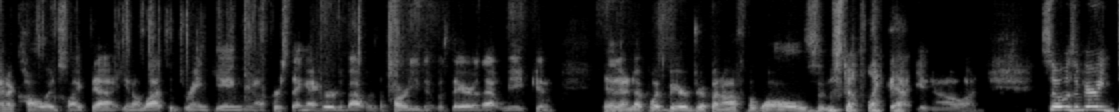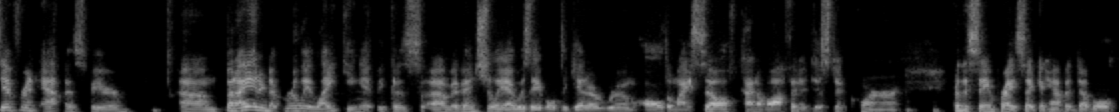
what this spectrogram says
in a college like that. You know, lots of drinking. You know, first thing I heard about was the party that was there that week, and it ended up with beer dripping off the walls and stuff like that. You know, so it was a very different atmosphere. Um, but I ended up really liking it because um, eventually I was able to get a room all to myself, kind of off in a distant corner, for the same price I could have a double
